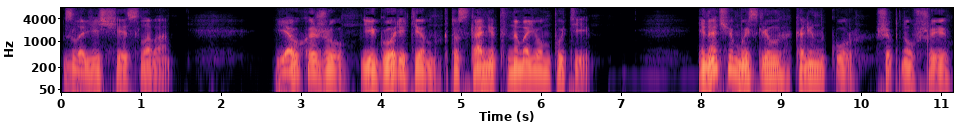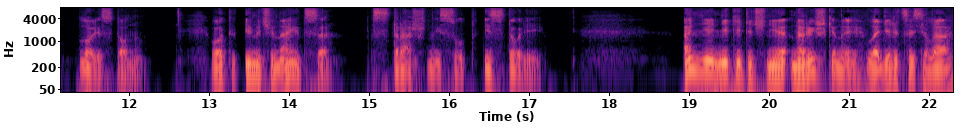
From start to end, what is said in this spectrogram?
зловещие слова. Я ухожу, и горе тем, кто станет на моем пути. Иначе мыслил Калинкур, шепнувший Лористону. Вот и начинается страшный суд истории. Анне Никитичне Нарышкиной, владелице села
